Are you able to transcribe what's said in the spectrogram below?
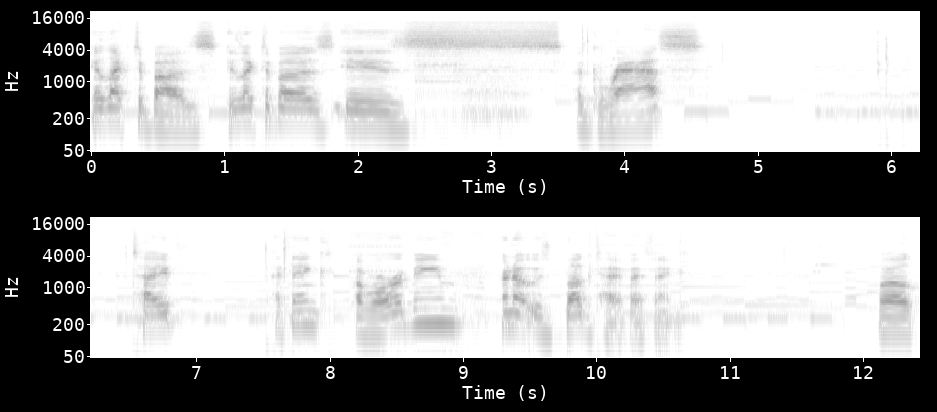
Electabuzz. Electabuzz is a grass type, I think. Aurora Beam? Or no, it was bug type, I think. Well,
